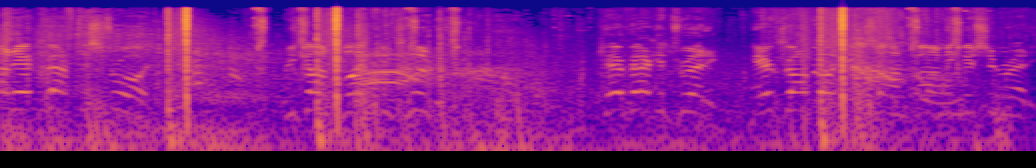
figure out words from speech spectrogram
Recon aircraft destroyed. Recon flight concluded. Care package ready. Airdrop on is bombing mission ready.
